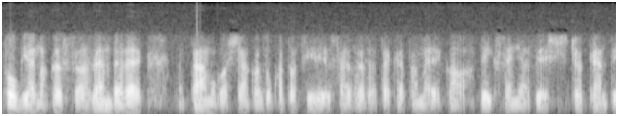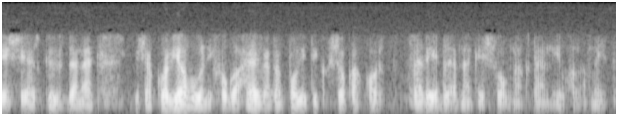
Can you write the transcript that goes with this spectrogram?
fogjanak össze az emberek, támogassák azokat a civil szervezeteket, amelyek a légszennyezés csökkentésért küzdenek, és akkor javulni fog a helyzet, a politikusok akkor felébrednek és fognak tenni valamit.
